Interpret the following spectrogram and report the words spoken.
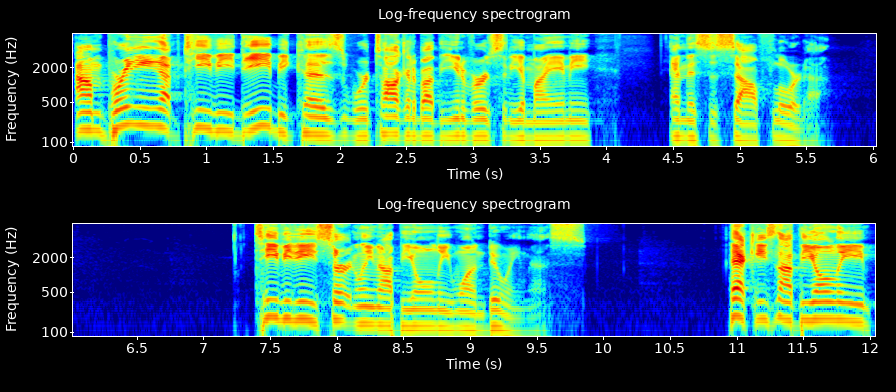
I'm bringing up TVD because we're talking about the University of Miami and this is South Florida. TVD is certainly not the only one doing this. Heck, he's not the only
